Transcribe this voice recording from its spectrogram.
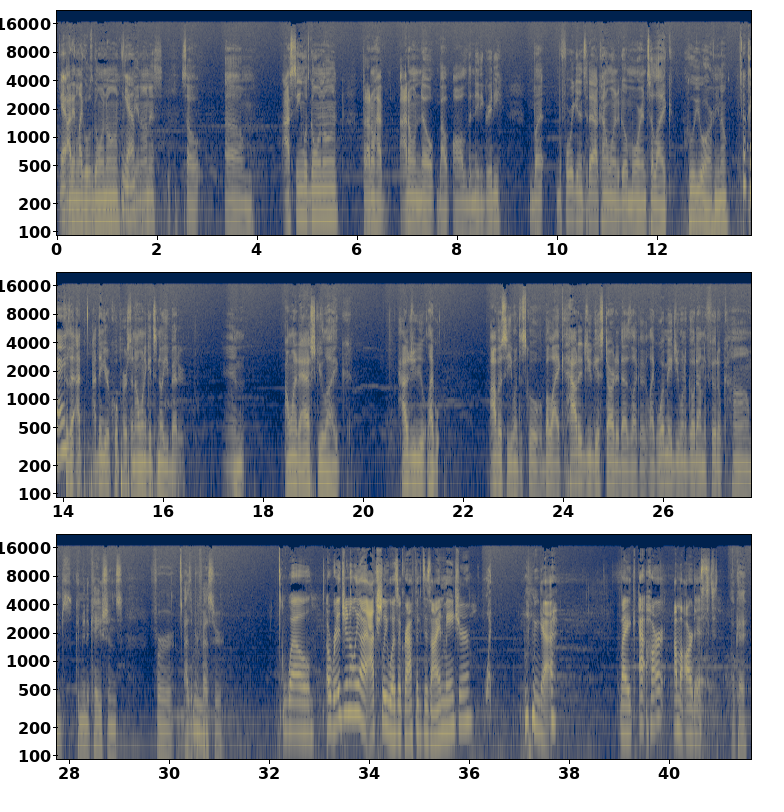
yeah. I didn't like what was going on. Yeah. being honest. So, um, I seen what's going on, but I don't have I don't know about all the nitty gritty. But before we get into that, I kind of wanted to go more into like who you are, you know Okay. because I, I think you're a cool person. I want to get to know you better, and I wanted to ask you like, how did you like? Obviously, you went to school, but like, how did you get started as like a like? What made you want to go down the field of comms, communications, for as a mm. professor? Well, originally I actually was a graphic design major. What? yeah. Like at heart, I'm an artist Okay.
